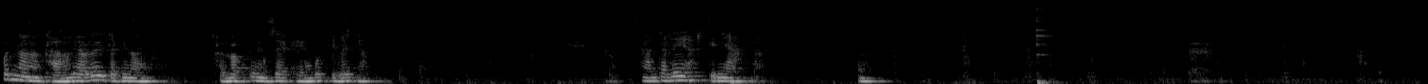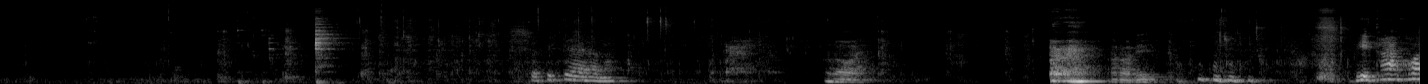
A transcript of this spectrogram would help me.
ก็นางขังแล้วเลยจ้ะพี่น้องขันมากุ้งแช่แข็งบ่กินเลยจ้ะอาหารทะเลกินยากอืม สติ๊กเกอร์แล้วเนาะ alright. Alrighty. พริกข้าวข้อ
